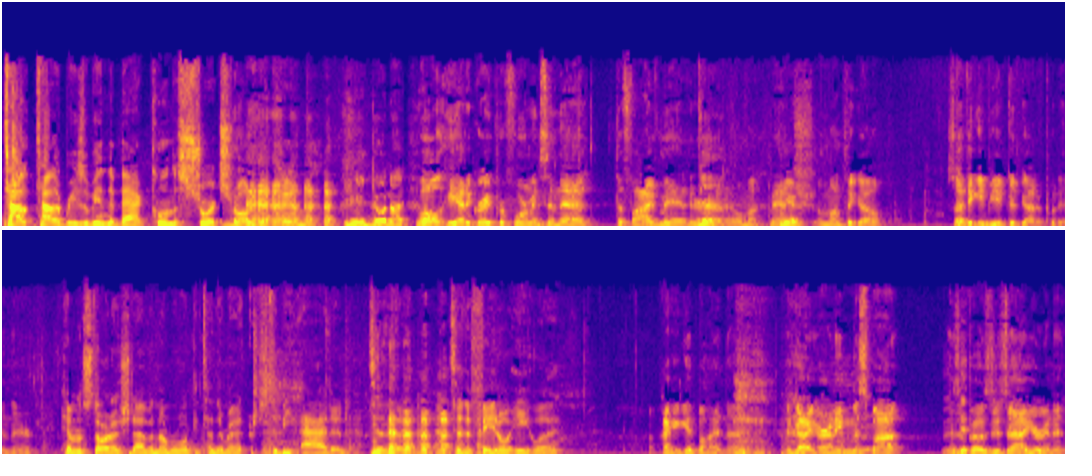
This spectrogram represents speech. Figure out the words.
Tyler, Tyler Breeze will be in the back pulling the short straw to get pinned. He ain't doing nothing. Well, he had a great performance in that the five man intercontinental ma- match a month ago. So I think he'd be a good guy to put in there. Him and Stardust should have a number one contender match to be added to the to the fatal eight way. I could get behind that. The guy earning the spot as opposed to just ah, you're in it.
